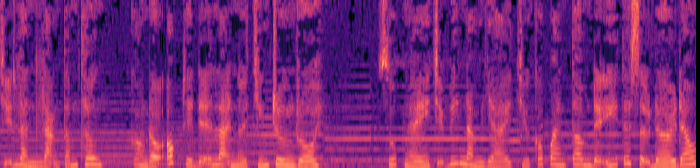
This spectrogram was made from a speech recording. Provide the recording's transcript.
chỉ lành lặng tâm thân, còn đầu óc thì để lại nơi chiến trường rồi. Suốt ngày chỉ biết nằm dài chứ có quan tâm để ý tới sự đời đâu.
